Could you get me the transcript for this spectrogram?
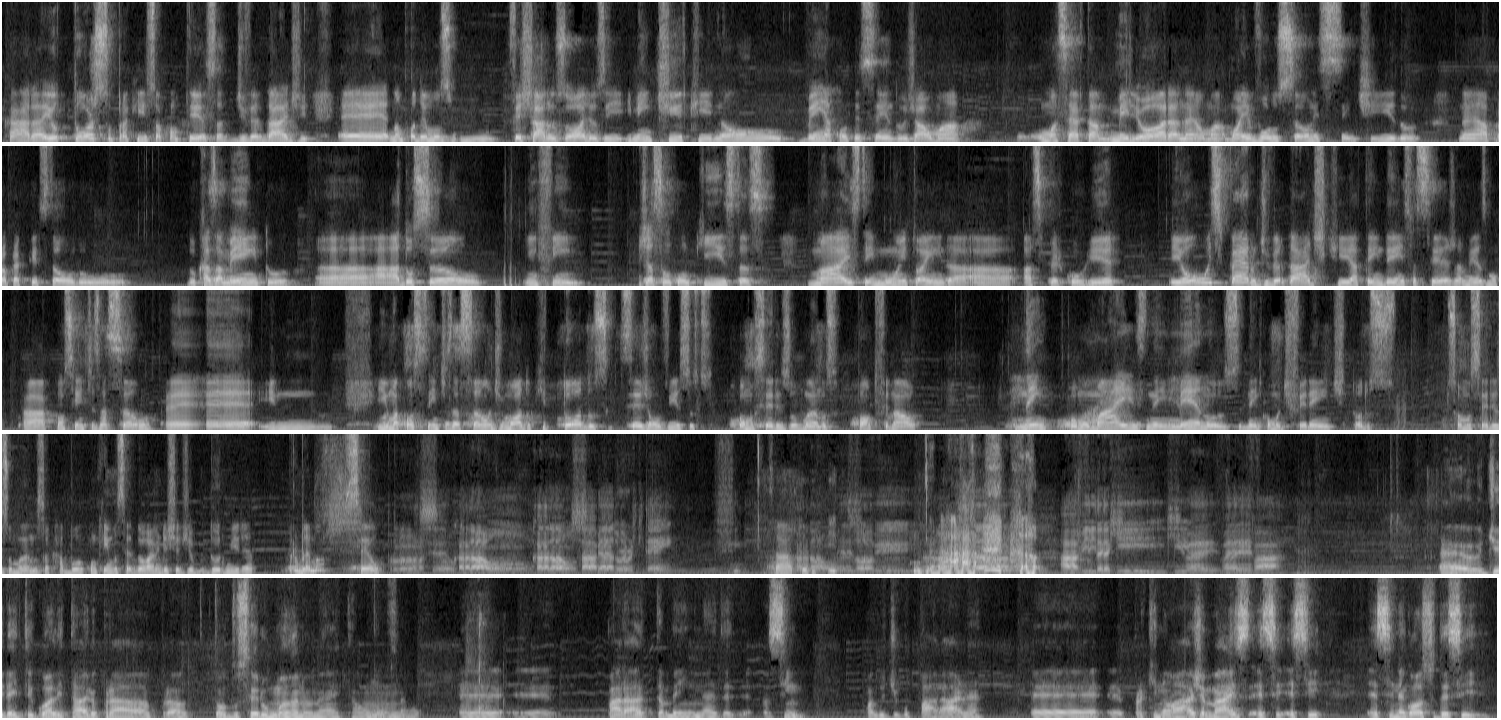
Cara, eu torço para que isso aconteça, de verdade. É, não podemos hum, fechar os olhos e, e mentir que não vem acontecendo já uma, uma certa melhora, né? uma, uma evolução nesse sentido. Né? A própria questão do, do casamento, a, a adoção, enfim, já são conquistas, mas tem muito ainda a, a se percorrer. Eu espero de verdade que a tendência seja mesmo a conscientização é, e, e uma conscientização de modo que todos sejam vistos como seres humanos. Ponto final. Nem como mais, nem menos, nem como diferente. Todos somos seres humanos. Acabou. Com quem você dorme, deixa de dormir é problema seu. Problema seu. Cada um, cada um sabe a dor que tem. Exato. cada um resolve a, vida- a vida que, que vai, vai levar. É, o direito igualitário para todo ser humano, né? Então, Exato. parar também, né? Assim, quando digo parar, né? É, para que não haja mais esse, esse, esse negócio desse,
